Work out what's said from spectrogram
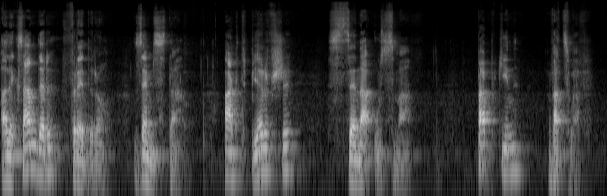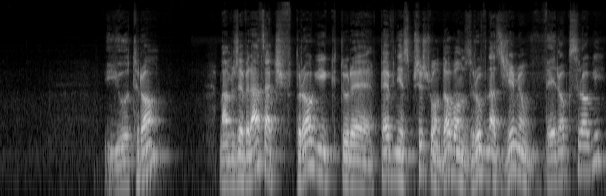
Aleksander Fredro. Zemsta. Akt pierwszy, scena ósma. Papkin Wacław. Jutro mamże wracać w progi, które pewnie z przyszłą dobą zrówna z ziemią wyrok srogi?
